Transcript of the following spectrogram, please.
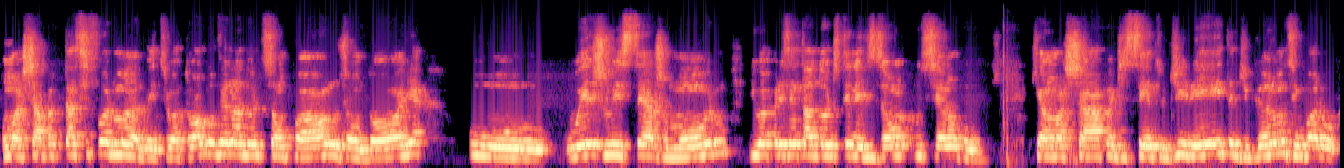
uma chapa que está se formando entre o atual governador de São Paulo, João Dória, o, o ex-juiz Sérgio Moro e o apresentador de televisão Luciano Huck, que é uma chapa de centro-direita, digamos, embora o,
